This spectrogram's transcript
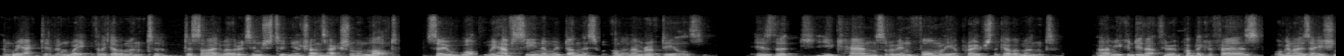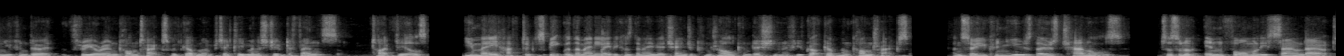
and reactive and wait for the government to decide whether it's interested in your transaction or not. So what we have seen, and we've done this on a number of deals, is that you can sort of informally approach the government um, you can do that through a public affairs organization. You can do it through your own contacts with government, particularly Ministry of Defense type deals. You may have to speak with them anyway because there may be a change of control condition if you've got government contracts. And so you can use those channels to sort of informally sound out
